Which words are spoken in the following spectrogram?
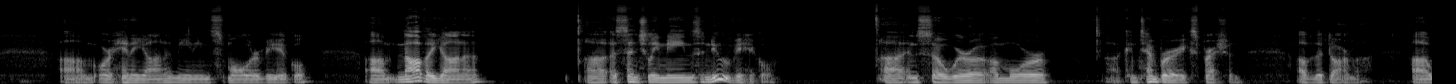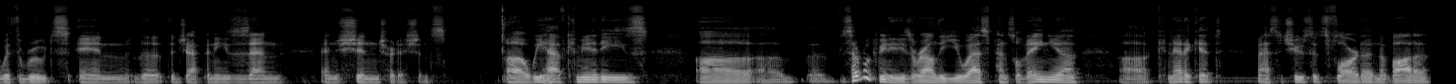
um, or Hinayana, meaning smaller vehicle. Um, Navayana uh, essentially means new vehicle, uh, and so we're a, a more contemporary expression of the Dharma uh, with roots in the, the Japanese Zen and Shin traditions. Uh, we have communities, uh, uh, uh several communities around the US, Pennsylvania, uh, Connecticut, Massachusetts, Florida, Nevada,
